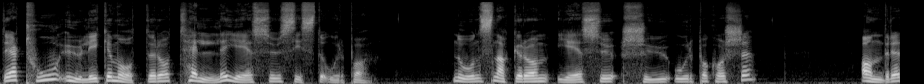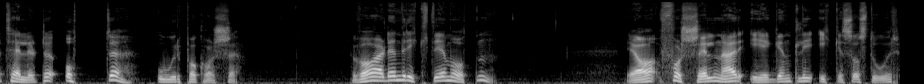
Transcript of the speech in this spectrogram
Det er to ulike måter å telle Jesu siste ord på. Noen snakker om Jesu sju ord på korset, andre teller til åtte ord på korset. Hva er den riktige måten? Ja, forskjellen er egentlig ikke så stor.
